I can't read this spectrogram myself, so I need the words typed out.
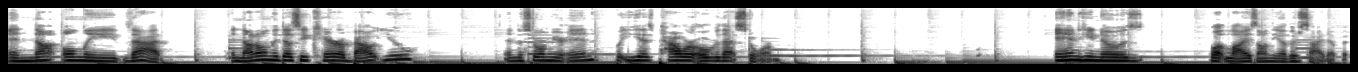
And not only that, and not only does he care about you and the storm you're in, but he has power over that storm. and he knows what lies on the other side of it.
